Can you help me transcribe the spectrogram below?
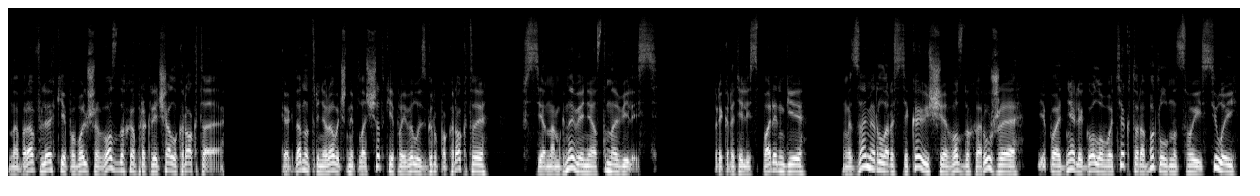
Набрав легкие побольше воздуха, прокричал Крокта. Когда на тренировочной площадке появилась группа Крокты, все на мгновение остановились. Прекратились спарринги, замерло растекающее воздух оружие и подняли голову те, кто работал над своей силой,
